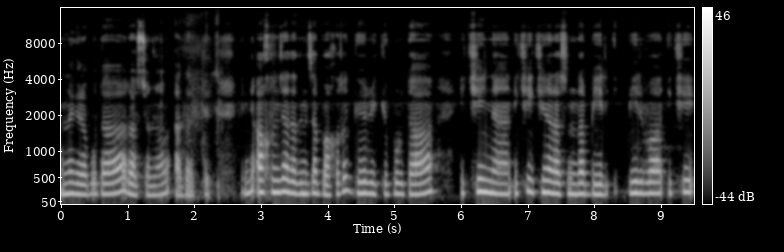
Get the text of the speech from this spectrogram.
Ona görə bu da rasional ədəddir. İndi axırıncı ədədimizə baxırıq. Görürük ki, burada 2 ilə 2 2-nin arasında 1 1 var. 2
